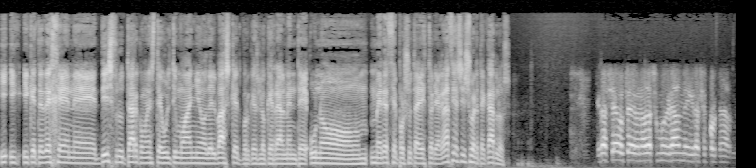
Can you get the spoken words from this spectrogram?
y, que te dejen eh, disfrutar como en este último año del básquet porque es lo que realmente uno merece por su trayectoria. Gracias y suerte, Carlos. Gracias a ustedes, un abrazo muy grande y gracias por tenerme.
